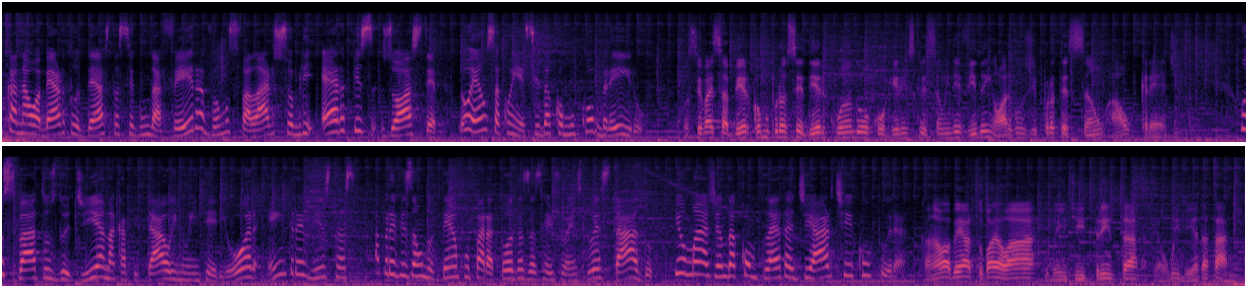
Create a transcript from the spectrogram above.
No canal aberto desta segunda-feira, vamos falar sobre herpes zoster, doença conhecida como cobreiro. Você vai saber como proceder quando ocorrer inscrição indevida em órgãos de proteção ao crédito. Os fatos do dia na capital e no interior, entrevistas, a previsão do tempo para todas as regiões do estado e uma agenda completa de arte e cultura. Canal aberto, vai lá, do meio-dia e 30 até 1h30 da tarde.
